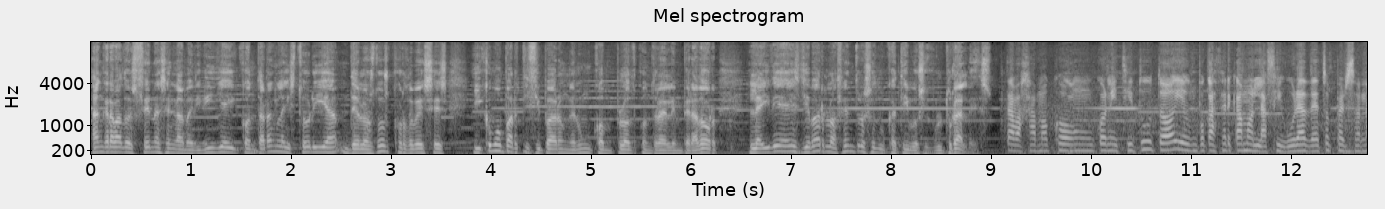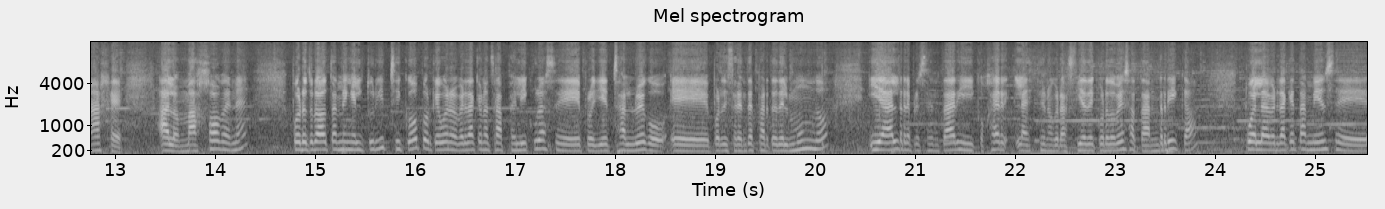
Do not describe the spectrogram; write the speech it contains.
Han grabado escenas en Almedinilla y contarán la historia de los dos cordobeses y cómo participaron en un complot contra el emperador. La idea es llevarlo a centros educativos y culturales. Trabajamos con, institutos y un poco acercamos las figuras de estos personajes a los más jóvenes. Por otro lado también el turístico, porque bueno, es verdad que nuestras películas se proyectan luego eh, por diferentes partes del mundo y al representar y coger la escenografía de Cordobesa tan rica, pues la verdad que también se,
